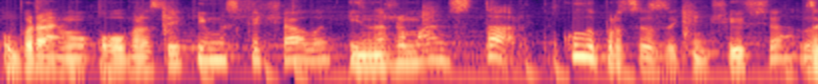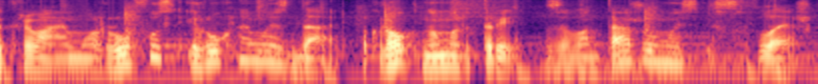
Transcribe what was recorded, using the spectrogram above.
обираємо образ, який ми скачали, і нажимаємо Start. Коли процес закінчився, закриваємо Rufus і рухаємось далі. Крок номер 3 Завантажуємось з флешки.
